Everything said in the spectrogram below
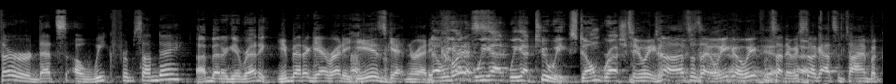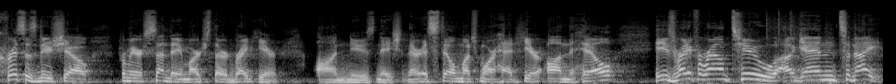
3rd. That's a week from Sunday. I better get ready. You better get ready. He is getting ready. No, we got, we got we got two weeks. Don't rush. Two me. weeks. No, that's what I'm saying. A week, a week from yeah, Sunday. We still got some time. But Chris's new show premieres Sunday, March 3rd, right here on News Nation. There is still much more ahead here on the Hill. He's ready for round two again tonight,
